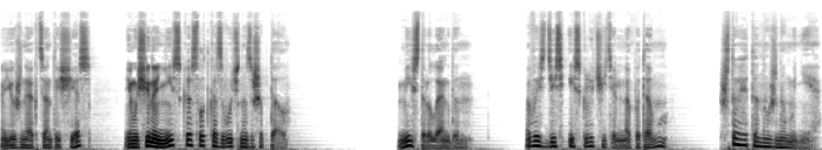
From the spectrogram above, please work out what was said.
Южный акцент исчез, и мужчина низко, сладкозвучно зашептал. «Мистер Лэнгдон, вы здесь исключительно потому, что это нужно мне».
